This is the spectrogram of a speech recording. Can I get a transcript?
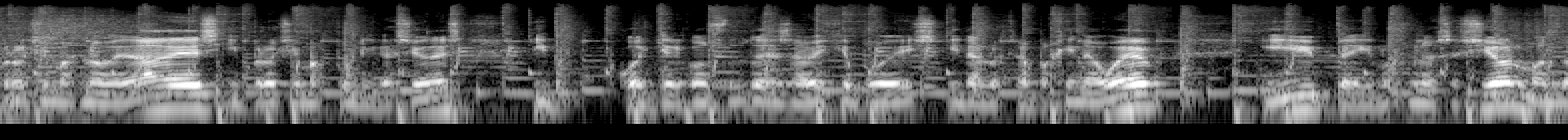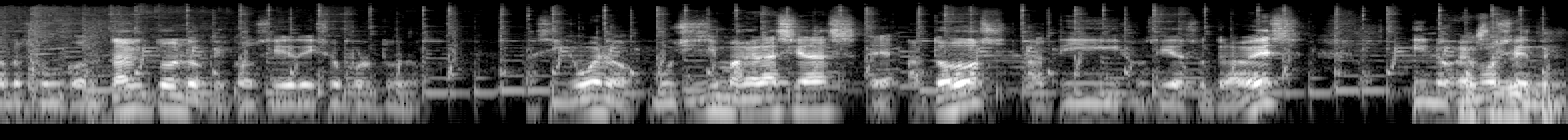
próximas novedades y próximas publicaciones y cualquier consulta ya sabéis que podéis ir a nuestra página web y pedirnos una sesión, mandarnos un contacto, lo que consideréis oportuno. Así que bueno, muchísimas gracias eh, a todos, a ti Josías otra vez y nos vemos en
